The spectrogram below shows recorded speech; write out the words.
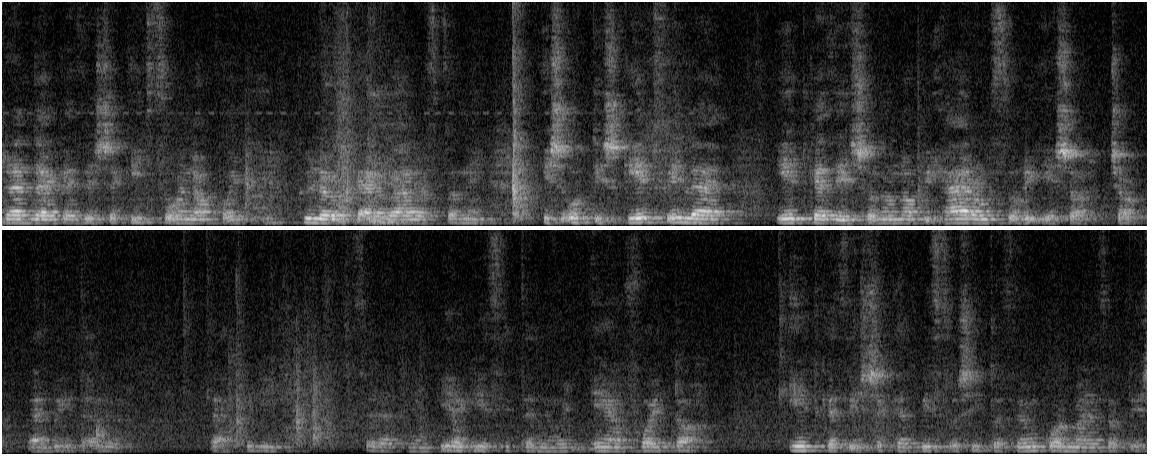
rendelkezések így szólnak, hogy külön kell választani, és ott is kétféle étkezés van a napi háromszori és a csak ebédelő. Tehát, hogy így szeretném kiegészíteni, hogy ilyenfajta étkezéseket biztosít az önkormányzat, és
